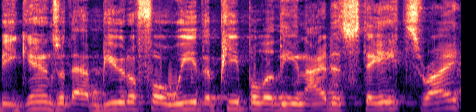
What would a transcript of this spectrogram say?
begins with that beautiful we the people of the united states right?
